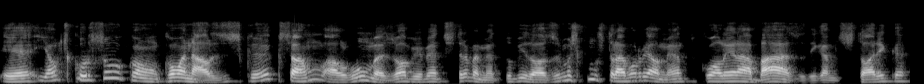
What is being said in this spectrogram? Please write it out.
E é um discurso com, com análises que, que, são algumas, obviamente, extremamente duvidosas, mas que mostravam realmente qual era a base, digamos, histórica.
